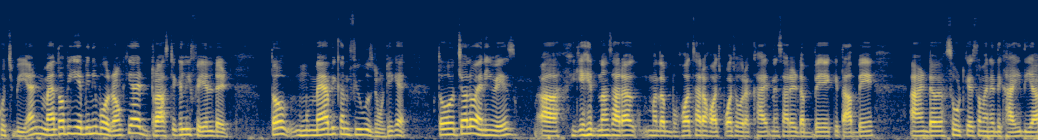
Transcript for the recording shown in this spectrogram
कुछ भी। एंड मैं तो अभी ये भी नहीं बोल रहा हूँ कि आई ड्रास्टिकली फेल्ड इट तो मैं अभी कंफ्यूज हूँ, ठीक है? तो चलो एनी वेज़ ये इतना सारा मतलब बहुत सारा हौच पौच हो रखा है, इतने सारे डब्बे, किताबें एंड सूट केस तो मैंने दिखाई दिया।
